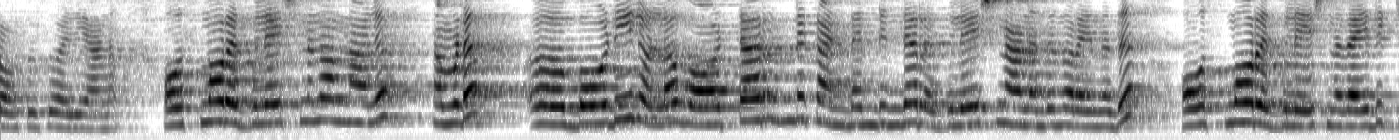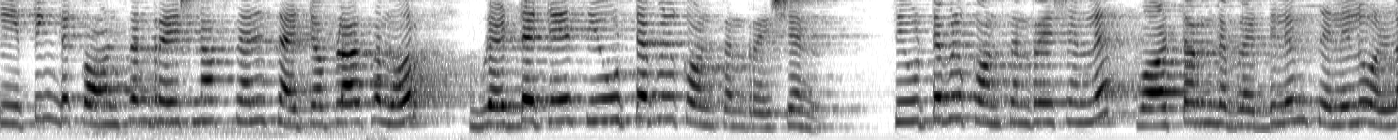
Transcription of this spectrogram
പ്രോസസ്സ് വഴിയാണ്. ഓസ്മോ റെഗുലേഷൻ എന്ന് പറഞ്ഞാൽ നമ്മുടെ ബോഡിയിലുള്ള വാട്ടറിന്റെ കണ്ടന്റിന്റെ റെഗുലേഷൻ ആണ് എന്തെന്ന് പറയുന്നത്? ഓസ്മോ റെഗുലേഷൻ അതായത് keeping the concentration of cell cytoplasm or blood at a suitable concentration suitable കോൺസെൻട്രേഷനിൽ വാട്ടറിന്റെ ബ്ലഡിലും സെല്ലിലും ഉള്ള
